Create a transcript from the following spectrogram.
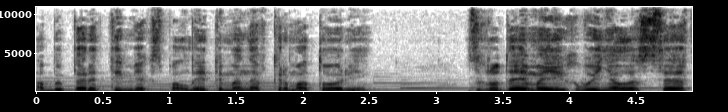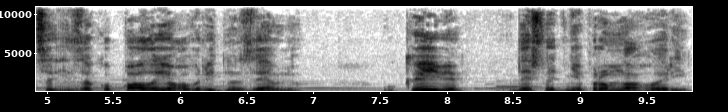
аби перед тим як спалити мене в крематорії, з грудей моїх вийняли серце і закопали його в рідну землю у Києві, десь над Дніпром на горі.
